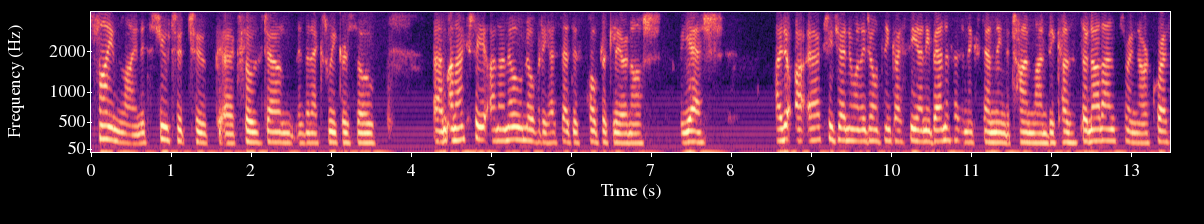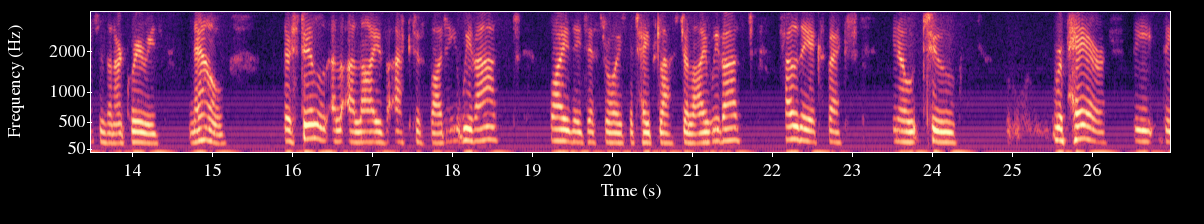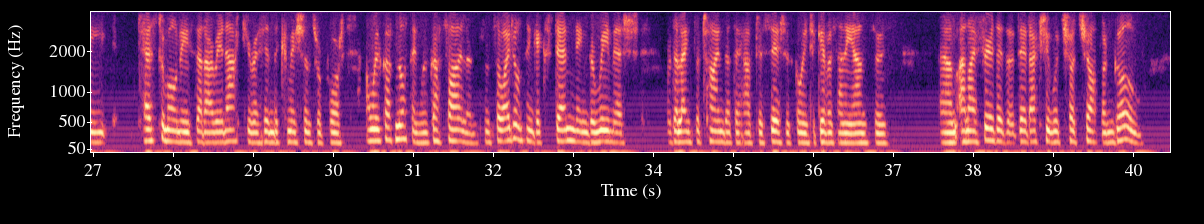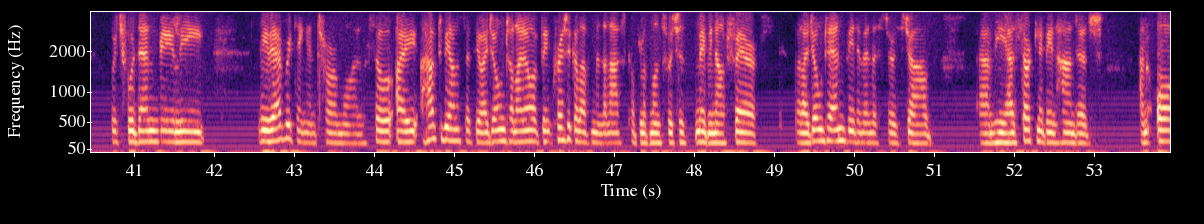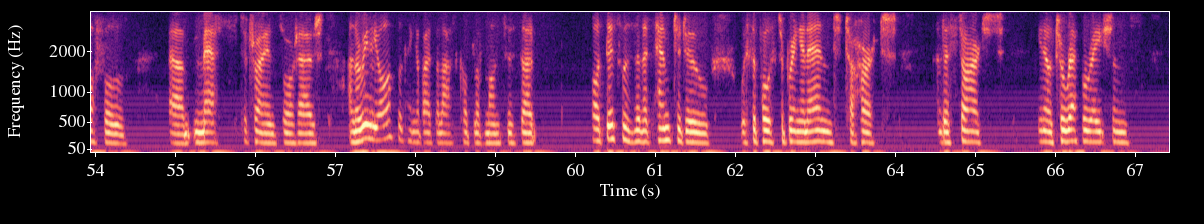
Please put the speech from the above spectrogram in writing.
timeline. It's due to, to uh, close down in the next week or so. Um, and actually, and I know nobody has said this publicly or not yet, I, I, actually genuinely don't think I see any benefit in extending the timeline because they're not answering our questions and our queries now. They're still a, a live, active body. We've asked why they destroyed the tapes last July. We've asked how they expect, you know, to repair the the testimonies that are inaccurate in the Commission's report, and we've got nothing. We've got silence, and so I don't think extending the remit or the length of time that they have to sit is going to give us any answers. Um, and I fear that they actually would shut shop and go, which would then really leave everything in turmoil. So I have to be honest with you, I don't, and I know I've been critical of him in the last couple of months, which is maybe not fair, but I don't envy the minister's job. Um, he has certainly been handed an awful um, mess to try and sort out. And the really awful thing about the last couple of months is that what this was an attempt to do was supposed to bring an end to hurt and a start, you know, to reparations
